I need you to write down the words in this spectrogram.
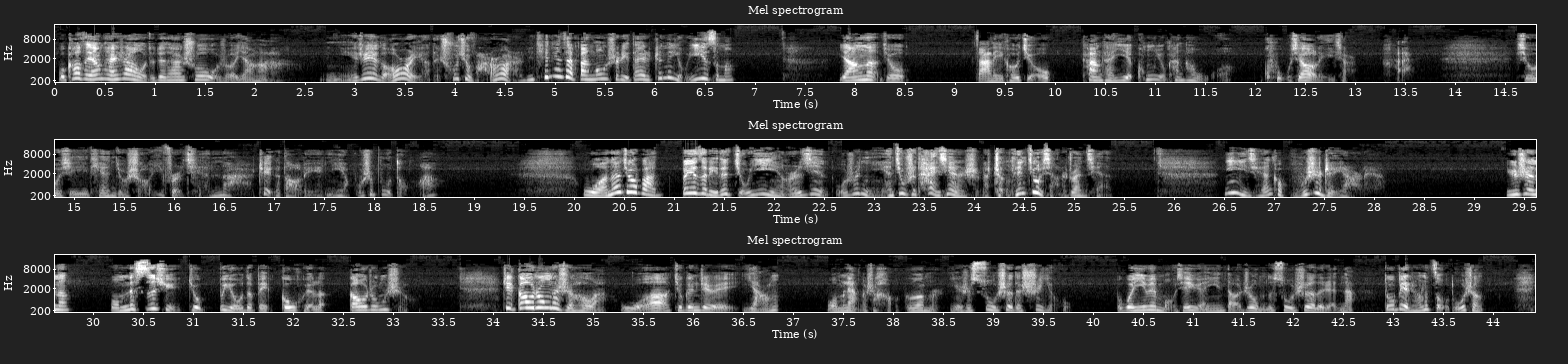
我靠在阳台上，我就对他说：“我说杨啊。”你这个偶尔也得出去玩玩，你天天在办公室里待着，真的有意思吗？杨呢就咂了一口酒，看看夜空，又看看我，苦笑了一下。嗨，休息一天就少一份钱呐，这个道理你也不是不懂啊。我呢就把杯子里的酒一饮而尽。我说你就是太现实了，整天就想着赚钱。你以前可不是这样的呀。于是呢，我们的思绪就不由得被勾回了。高中时候，这高中的时候啊，我就跟这位杨，我们两个是好哥们儿，也是宿舍的室友。不过因为某些原因，导致我们的宿舍的人呐都变成了走读生。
